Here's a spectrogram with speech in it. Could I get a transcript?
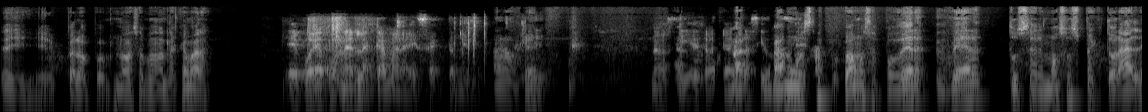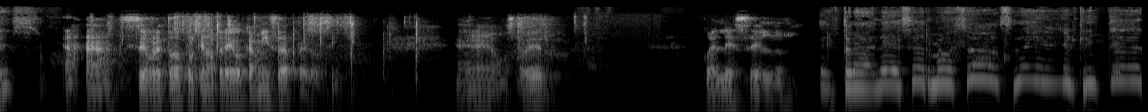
Y, pero no vas a poner la cámara. Eh, voy a poner la cámara, exactamente. Ah, ok. No, sí, ahora sí vamos, a, vamos a poder ver tus hermosos pectorales. Ajá, sobre todo porque no traigo camisa, pero sí. Eh, vamos a ver. ¿Cuál es el...? Pectorales hermosos del Critter,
